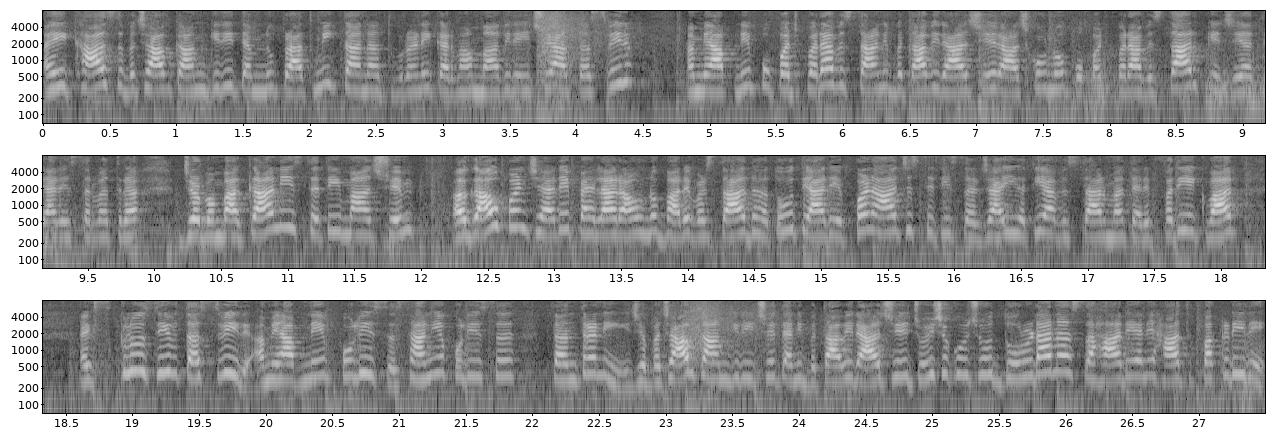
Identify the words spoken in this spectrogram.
અહીં ખાસ બચાવ કામગીરી તેમનું પ્રાથમિકતાના ધોરણે કરવામાં આવી રહી છે. આ તસવીર અમે આપને પોપટપરા વિસ્તારની બતાવી રહ્યા છીએ. રાજકોટનો પોપટપરા વિસ્તાર કે જે અત્યારે સર્વત્ર જળબંબાકારની સ્થિતિમાં છે. અગાઉ પણ જ્યારે પહેલા રાઉન્ડનો ભારે વરસાદ હતો, ત્યારે પણ આ જ સ્થિતિ સર્જાઈ હતી. આ વિસ્તારમાં ત્યારે ફરી એકવાર એક્સક્લુઝિવ તસવીર અમે આપને પોલીસ, સ્થાનીય પોલીસ તંત્રની જે બચાવ કામગીરી છે તેની બતાવી રહ્યા છે જોઈ શકો છો, દોરડાના સહારે અને હાથ પકડીને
